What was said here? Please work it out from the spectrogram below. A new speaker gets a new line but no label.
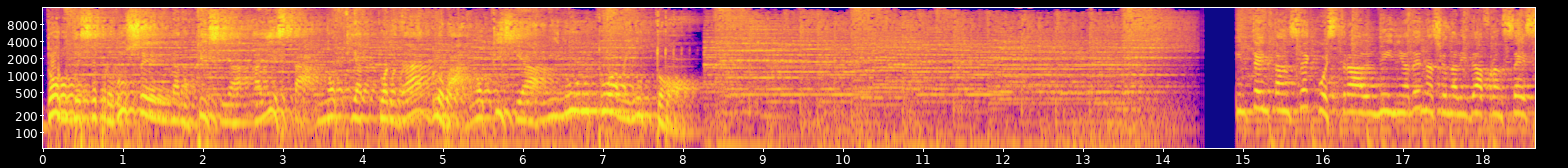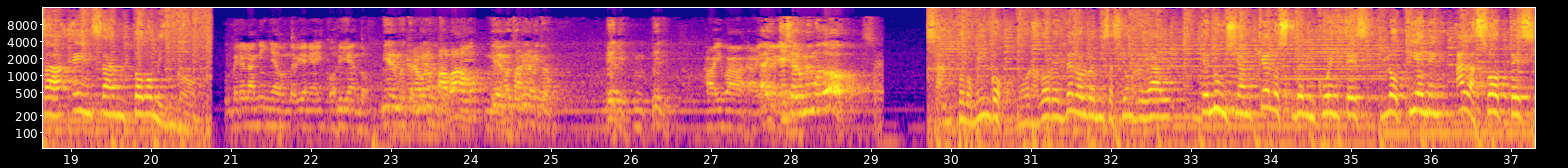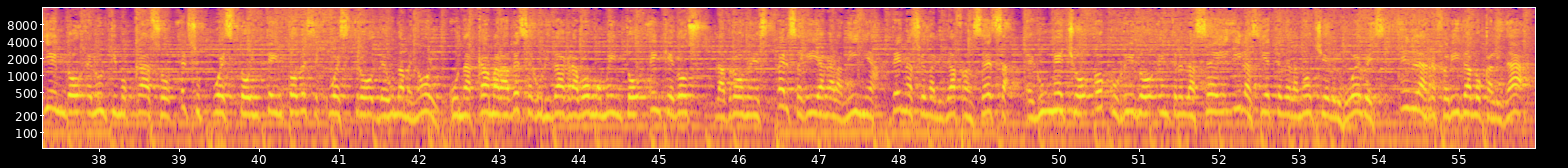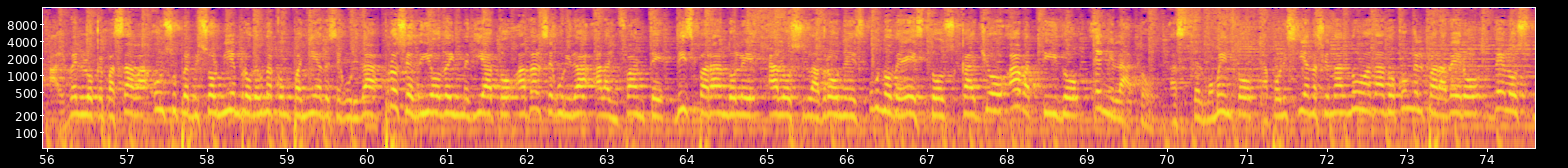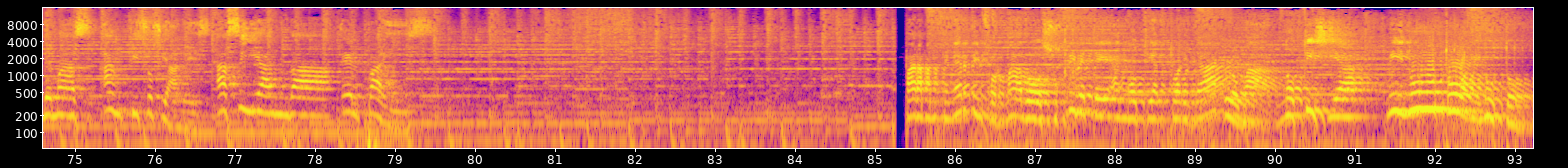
Donde se produce la noticia, ahí está, Notia Actualidad Global, noticia minuto a minuto. Intentan secuestrar niña de nacionalidad francesa en Santo Domingo.
Mire la niña donde viene ahí corriendo.
Motor,
Mira,
mira el
para abajo. Arriba.
Mire, mire.
Ahí va, ahí va.
Ese es lo mismo dos.
Santo Domingo, moradores de la urbanización real denuncian que los delincuentes lo tienen al azote, siendo el último caso el supuesto intento de secuestro de una menor. Una cámara de seguridad grabó un momento en que dos ladrones perseguían a la niña de nacionalidad francesa en un hecho ocurrido entre las 6 y las 7 de la noche del jueves en la referida localidad. Al ver lo que pasaba, un supervisor miembro de una compañía de seguridad procedió de inmediato a dar seguridad a infante disparándole a los ladrones. Uno de estos cayó abatido en el acto. Hasta el momento, la Policía Nacional no ha dado con el paradero de los demás antisociales. Así anda el país. Para mantenerte informado, suscríbete a Notiactualidad Global, noticia minuto a minuto.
